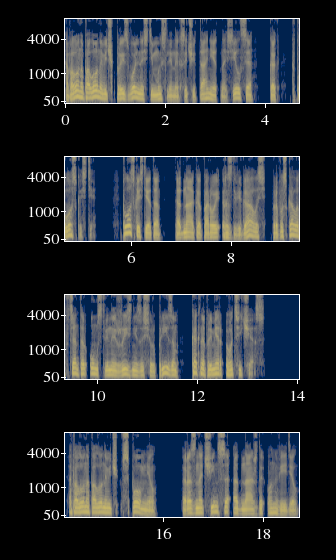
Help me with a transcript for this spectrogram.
Аполлон Аполлонович к произвольности мысленных сочетаний относился как к плоскости. Плоскость эта, однако, порой раздвигалась, пропускала в центр умственной жизни за сюрпризом, как, например, вот сейчас. Аполлон Аполлонович вспомнил, разночинца однажды он видел.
